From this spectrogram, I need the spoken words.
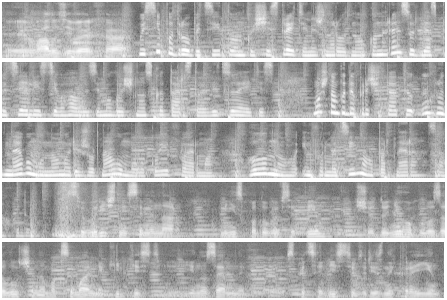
е, в галузі ВРХ. Усі подробиці і тонкощі з третього міжнародного конгресу для спеціалістів галузі молочного скотарства від Зоетіс можна буде прочитати у грудневому номері журналу Молоко і ферма, головного інформаційного партнера заходу. Цьогорічний семінар мені сподобався тим, що до нього було залучена максимальна кількість іноземних е, спеціалістів з різних країн.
